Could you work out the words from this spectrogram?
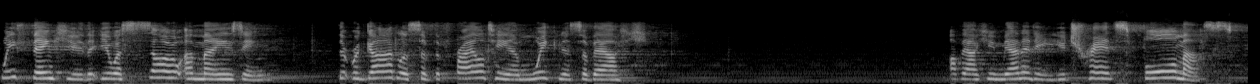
We thank you that you are so amazing, that regardless of the frailty and weakness of our of our humanity, you transform us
